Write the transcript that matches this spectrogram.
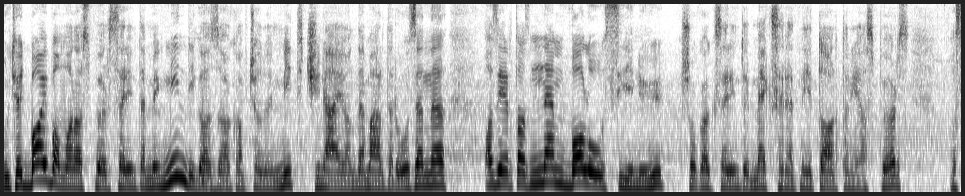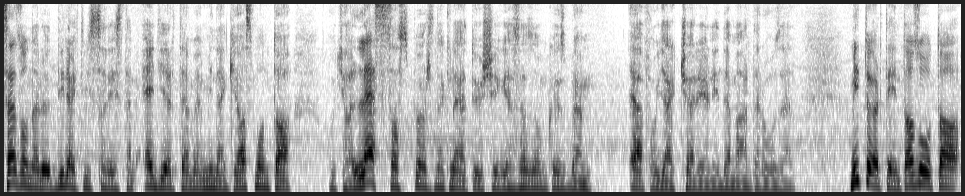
Úgyhogy bajban van a Spurs szerintem még mindig azzal kapcsolatban, hogy mit csináljon DeMar DeRozannel. Azért az nem valószínű, sokak szerint, hogy meg szeretné tartani a Spurs. A szezon előtt direkt visszanéztem, egyértelműen mindenki azt mondta, hogy ha lesz a Spursnek lehetősége szezon közben, el fogják cserélni DeMar DeRozan. Mi történt azóta?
